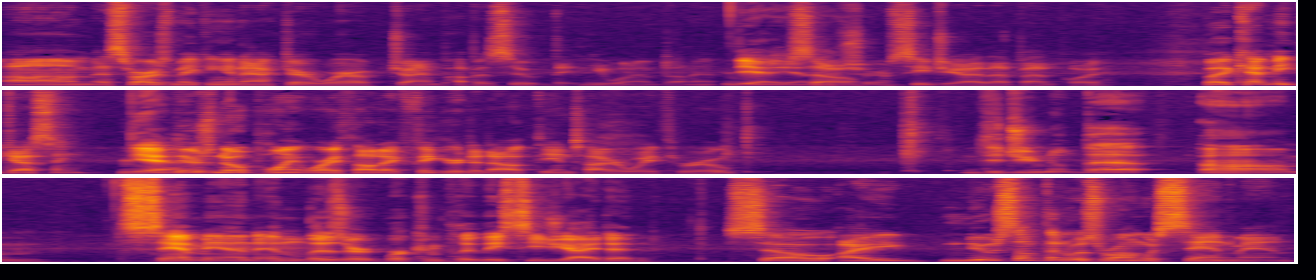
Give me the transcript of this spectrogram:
Um, as far as making an actor wear a giant puppet suit, he wouldn't have done it. Yeah, yeah, So true. CGI that bad boy, but it kept me guessing. Yeah. There's no point where I thought I figured it out the entire way through. Did you know that um, Sandman and Lizard were completely CGI'd in? So I knew something was wrong with Sandman.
